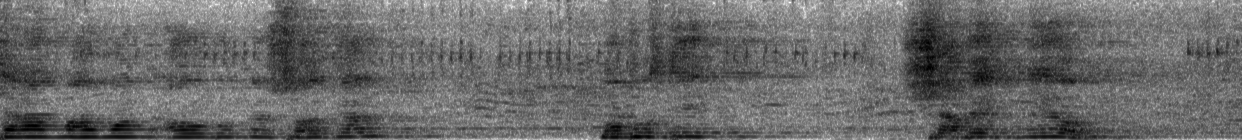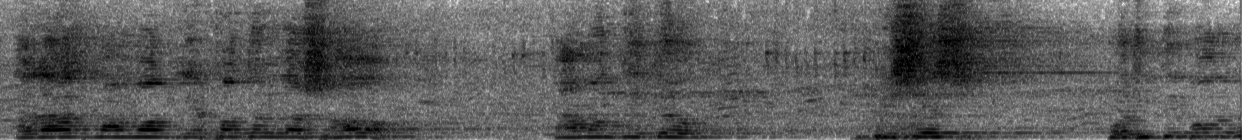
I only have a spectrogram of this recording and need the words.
জনাব মোহাম্মদ আবু সরকার, উপস্থিত সাবেক মেয়র আলহাজ মোহাম্মদ রেফাতুল্লাহ সহ আমন্ত্রিত বিশেষ অতিথিবর্গ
